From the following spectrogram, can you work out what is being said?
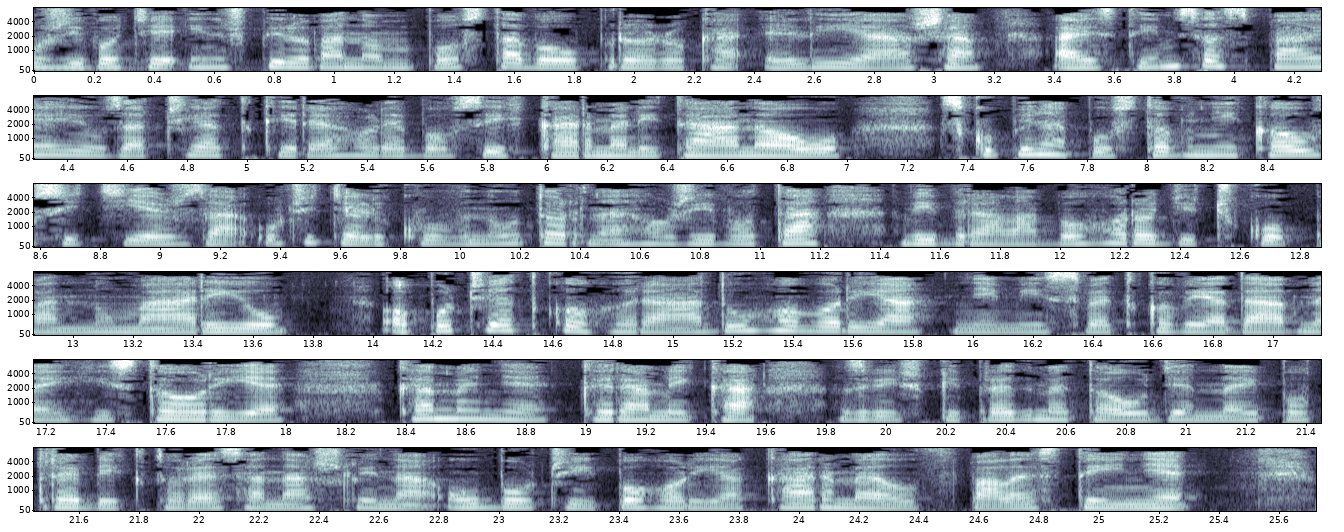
Po živote inšpirovanom postavou proroka Eliáša, aj s tým sa spájajú začiatky rehole bosých karmelitánov. Skupina pustovníkov si tiež za učiteľku vnútorného života vybrala bohorodičku pannu Máriu. O počiatkoch rádu hovoria nemí svetkovia dávnej histórie, kamene, keramika, zvyšky predmetov dennej potreby, ktoré sa našli na úbočí pohoria Karmel v Palestíne.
